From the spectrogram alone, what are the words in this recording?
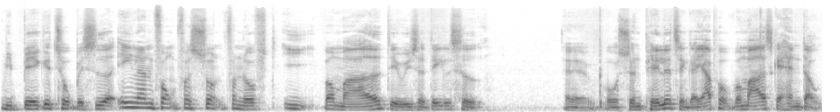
vi begge to besidder en eller anden form for sund fornuft i, hvor meget det er jo i særdeleshed øh, vores søn Pelle, tænker jeg på, hvor meget skal han derud?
